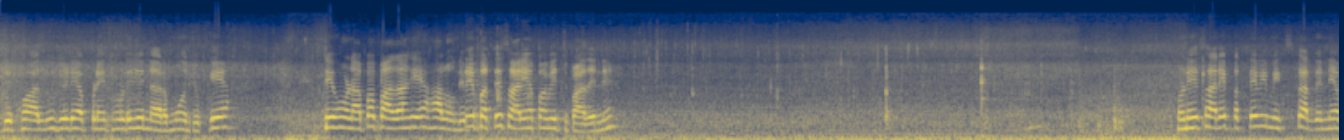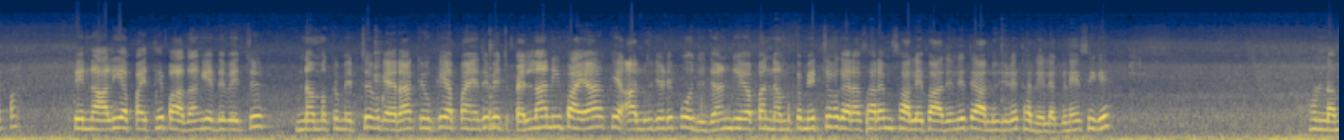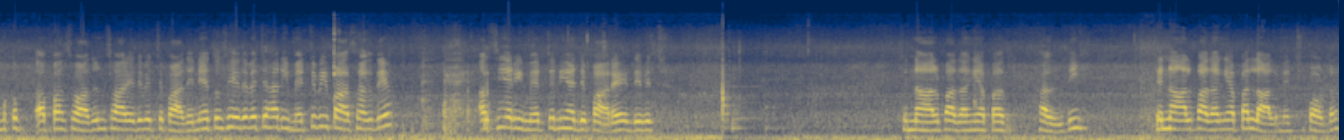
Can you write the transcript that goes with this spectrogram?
ਦੇਖੋ, ਆਲੂ ਜਿਹੜੇ ਆਪਣੇ ਥੋੜੇ ਜਿਹੇ ਨਰਮ ਹੋ ਚੁੱਕੇ ਆ। ਤੇ ਹੁਣ ਆਪਾਂ ਪਾ ਦਾਂਗੇ ਹਾਲੋਂ ਦੇ ਪੱਤੇ, ਸਾਰੇ ਆਪਾਂ ਵਿੱਚ ਪਾ ਦਿੰਨੇ ਹੁਣ ਇਹ ਸਾਰੇ ਪੱਤੇ ਵੀ ਮਿਕਸ ਕਰ ਦਿੰਨੇ ਆਪਾਂ, ਤੇ ਨਾਲ ਹੀ ਆਪਾਂ ਇੱਥੇ ਪਾ ਦਾਂਗੇ ਇਹਦੇ ਵਿੱਚ ਨਮਕ, ਮਿਰਚ ਵਗੈਰਾ, ਕਿਉਂਕਿ ਆਪਾਂ ਇਹਦੇ ਵਿੱਚ ਪਹਿਲਾਂ ਨਹੀਂ ਪਾਇਆ ਕਿ ਆਲੂ ਜਿਹੜੇ ਭੁੱਜ ਜਾਣ, ਜੇ ਆਪਾਂ ਨਮਕ, ਮਿਰਚ ਵਗੈਰਾ ਸਾਰੇ ਮਸਾਲੇ ਪਾ ਦਿੰਦੇ ਤੇ ਆਲੂ ਜਿਹੜੇ ਥੱਲੇ ਲੱਗਣੇ ਸੀਗੇ। ਹੁਣ ਨਮਕ ਆਪਾਂ ਸਵਾਦ ਅਨੁਸਾਰ ਇਹਦੇ ਵਿੱਚ ਪਾ ਦਿੰਨੇ ਆ। ਤੁਸੀਂ ਇਹਦੇ ਵਿੱਚ ਹਰੀ ਮਿਰਚ ਵੀ ਪਾ ਸਕਦੇ ਹੋ। ਅਸੀਂ ਹਰੀ ਮਿਰਚ ਨਹੀਂ ਅੱਜ ਪਾ ਰਹੇ ਇਹਦੇ ਵਿੱਚ। ਤੇ ਨਾਲ ਪਾ ਦਾਂਗੇ ਆਪਾਂ ਹਲਦੀ, ਤੇ ਨਾਲ ਪਾ ਦਾਂਗੇ ਆਪਾਂ ਲਾਲ ਮਿਰਚ ਪਾਊਡਰ।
